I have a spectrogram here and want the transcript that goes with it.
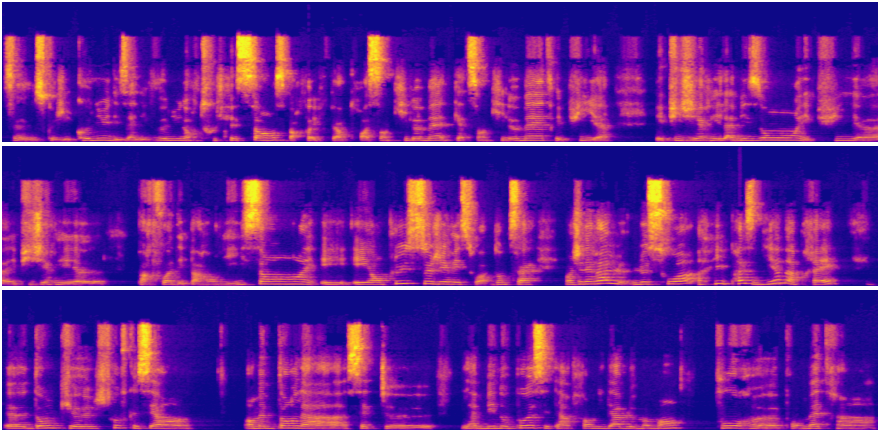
ce que j'ai connu, des allées-venues dans tous les sens. Parfois, il faut faire 300 km, 400 km, et puis et puis gérer la maison, et puis et puis gérer parfois des parents vieillissants, et, et en plus se gérer soi. Donc ça, en général, le soi, il passe bien après. donc, je trouve que c'est un en même temps, la, cette, euh, la ménopause, c'était un formidable moment pour, euh, pour mettre un,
